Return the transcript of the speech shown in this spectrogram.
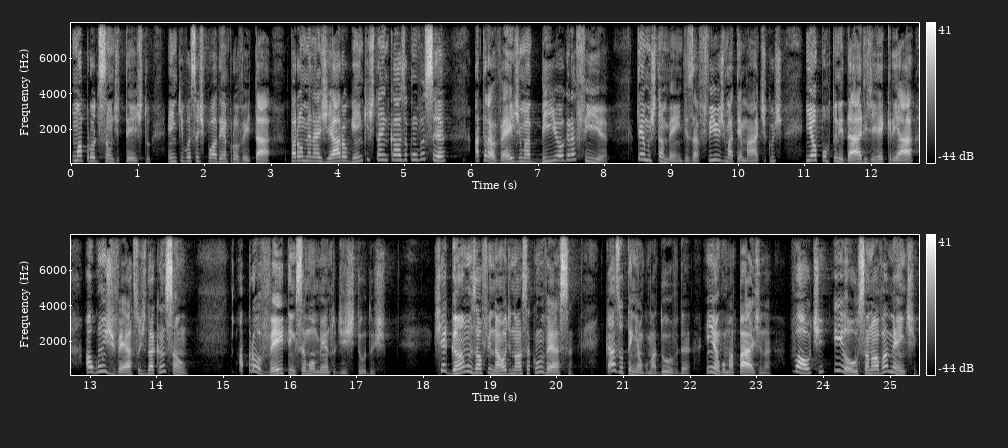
uma produção de texto em que vocês podem aproveitar para homenagear alguém que está em casa com você, através de uma biografia. Temos também desafios matemáticos e a oportunidade de recriar alguns versos da canção. Aproveitem seu momento de estudos. Chegamos ao final de nossa conversa. Caso tenha alguma dúvida em alguma página, volte e ouça novamente.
